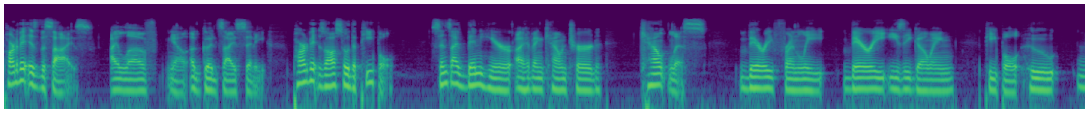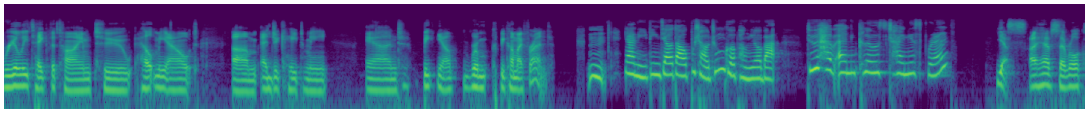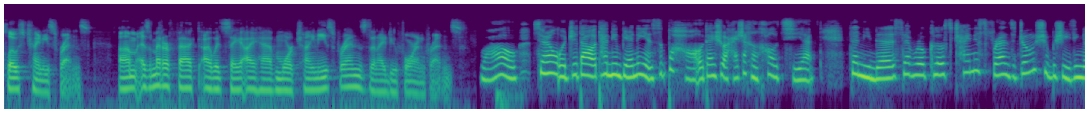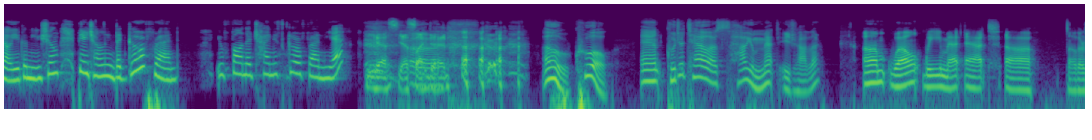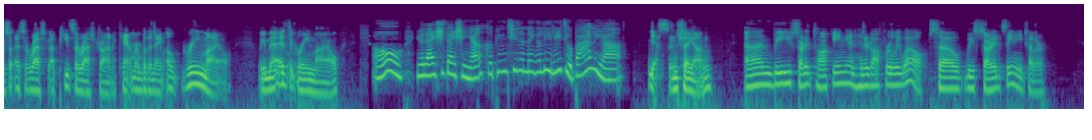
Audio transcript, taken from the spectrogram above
Part of it is the size. I love, you know, a good sized city. Part of it is also the people. Since I've been here, I have encountered countless very friendly, very easygoing people who really take the time to help me out, um, educate me, and be, you know become my friend. Mm, 嗯，那你一定交到不少中国朋友吧？Do you have any close Chinese friends? Yes, I have several close Chinese friends. Um, as a matter of fact, I would say I have more Chinese friends than I do foreign friends. 哇哦！虽然我知道探听别人的隐私不好，但是我还是很好奇，在你的 several close Chinese friends 中，是不是已经有一个女生变成了你的 girlfriend? You found a Chinese girlfriend, yeah? Yes, yes. I uh, did. oh, cool. And could you tell us how you met each other? Um, well, we met at uh, Oh, there's it's a rest a pizza restaurant. I can't remember the name. Oh, Green Mile. We met at the Green Mile. Oh, 原来是在沈阳和平区的那个丽梨酒吧里啊。Yes, in Shenyang, and we started talking and hit it off really well. So we started seeing each other.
